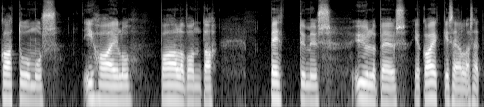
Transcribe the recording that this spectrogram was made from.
katumus, ihailu, palvonta, pettymys, ylpeys ja kaikki sellaiset,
